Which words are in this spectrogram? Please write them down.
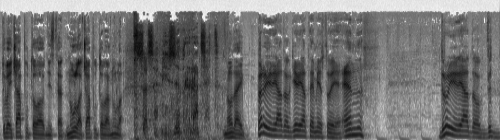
to je Čaputová dneska. Nula, Čaputová, nula. Chce sa mi zvracať. No daj. Prvý riadok, 9. miesto je N. Druhý riadok, 10.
